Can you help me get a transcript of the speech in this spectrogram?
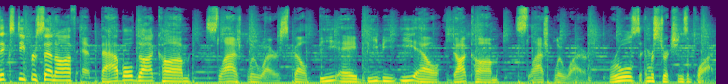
60% off at babbel.com slash bluewire, spelled B-A-B-B-E-L dot com slash bluewire. Rules and restrictions apply.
